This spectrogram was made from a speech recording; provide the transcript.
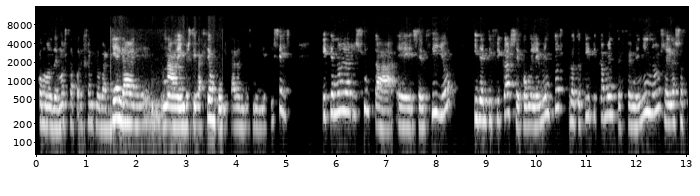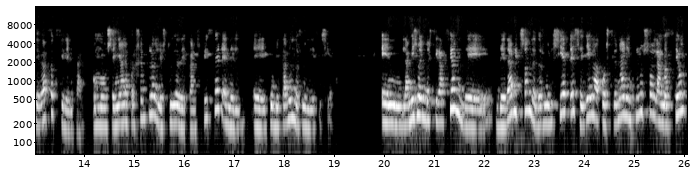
como demuestra, por ejemplo, Barriela en una investigación publicada en 2016, y que no les resulta eh, sencillo identificarse con elementos prototípicamente femeninos en la sociedad occidental, como señala, por ejemplo, el estudio de Fischer en el, eh, publicado en 2017. En la misma investigación de, de Davidson de 2007 se llega a cuestionar incluso la noción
